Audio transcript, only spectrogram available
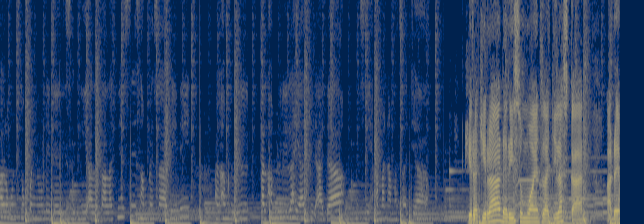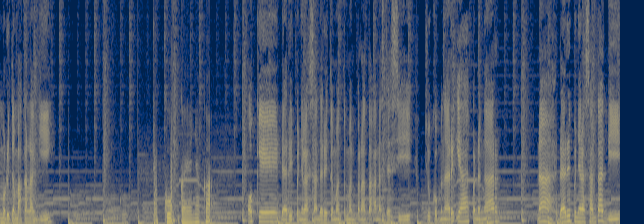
Kalau untuk penyulit dari segi alat-alatnya sih sampai saat ini alhamdulillah alhamdulillah ya tidak ada, masih aman-aman saja. Kira-kira dari semua yang telah dijelaskan, ada yang mau ditambahkan lagi? cukup Cukup kayaknya kak. Oke, dari penjelasan dari teman-teman penata anestesi, cukup menarik ya pendengar. Nah, dari penjelasan tadi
